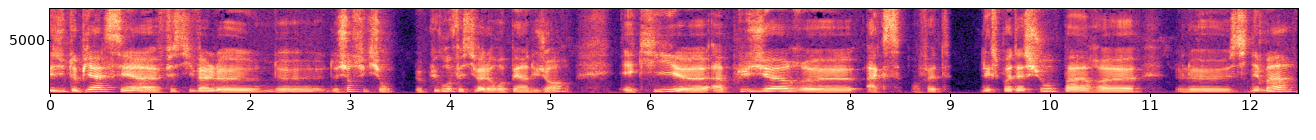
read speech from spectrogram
Les Utopiales, c'est un festival de, de science-fiction, le plus gros festival européen du genre, et qui euh, a plusieurs euh, axes en fait. L'exploitation par euh, le cinéma,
